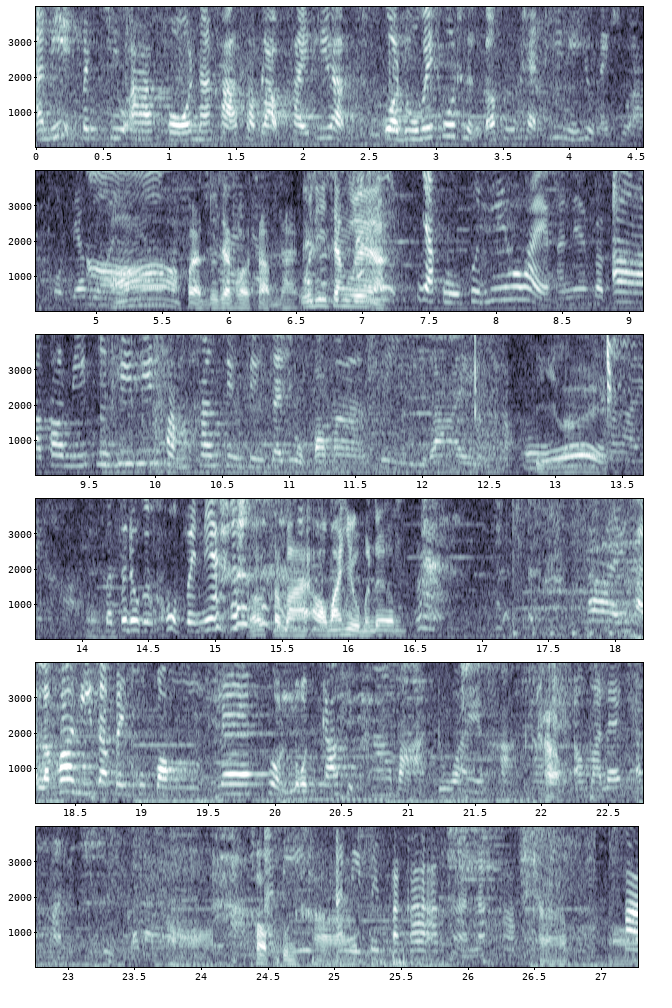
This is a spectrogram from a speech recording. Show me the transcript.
อันนี้เป็น QR code นะคะสำหรับใครที่แบบกลัวดูไม่ทั่วถึงก็คือแผนที่นี้อยู่ใน QR code เรียบร้อยอ๋อ เปิดดูจากโทรศัพท์ได้อุ้ยดีจังเลยอะ อยากรู้พื้นที่เท่าไหร่คะเนี่ยแบบ อ่าตอนนี้พื้นที่ที่ฟังก์ชันจริง ๆ จะอยู่ประมาณ 4 ไร่ค่ะสี่ไร่ ใช่ค่ะ เราจะดูกันครบไปเนี่ย ก็สบายออกมาหิวเหมือนเดิม ใช่ค่ะ แล้วก็อันนี้จะเป็นคูปองแลกส่วนลด 95 บาทด้วยค่ะครับ เอามาแลกอาหารอื่นก็ได้ อ๋อค่ะ ขอบคุณครับ อันนี้เป็นตะกร้าอาหารนะคะครับอ๋อปลา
